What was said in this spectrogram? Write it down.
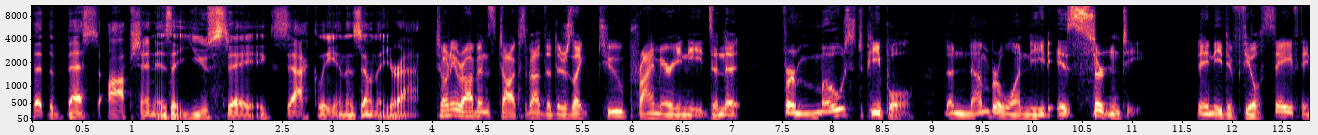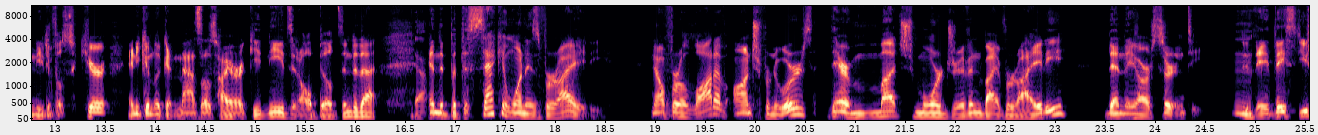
that the best option is that you stay exactly in the zone that you're at. Tony Robbins talks about that there's like two primary needs, and that for most people, the number one need is certainty. They need to feel safe. They need to feel secure. And you can look at Maslow's hierarchy needs. It all builds into that. Yeah. And the, but the second one is variety. Now, mm-hmm. for a lot of entrepreneurs, they're much more driven by variety than they are certainty. Mm. They, they, you,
